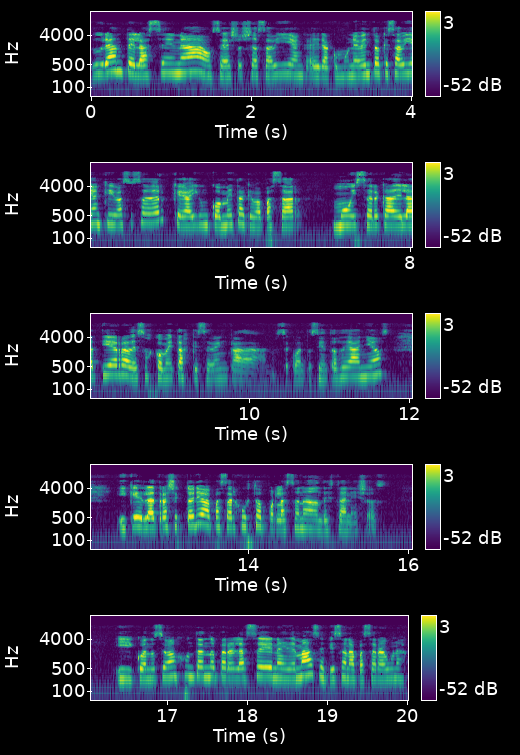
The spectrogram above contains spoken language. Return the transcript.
Durante la cena, o sea, ellos ya sabían era como un evento que sabían que iba a suceder, que hay un cometa que va a pasar muy cerca de la Tierra, de esos cometas que se ven cada no sé cuántos cientos de años, y que la trayectoria va a pasar justo por la zona donde están ellos. Y cuando se van juntando para la cena y demás, empiezan a pasar algunas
